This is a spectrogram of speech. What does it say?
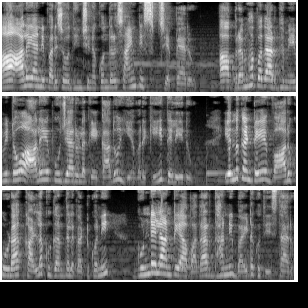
ఆ ఆలయాన్ని పరిశోధించిన కొందరు సైంటిస్ట్ చెప్పారు. ఆ బ్రహ్మ పదార్థం ఏమిటో ఆలయ పూజారులకే కాదు ఎవరికీ తెలియదు. ఎందుకంటే వారు కూడా కళ్ళకు గంతలు కట్టుకొని గుండెలాంటి ఆ పదార్థాన్ని బయటకు తీస్తారు.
